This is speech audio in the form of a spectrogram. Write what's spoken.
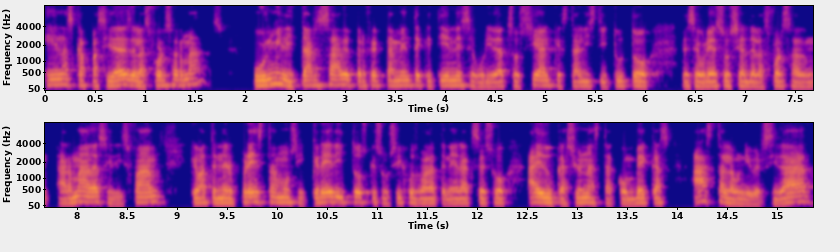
en las capacidades de las Fuerzas Armadas. Un militar sabe perfectamente que tiene seguridad social, que está el Instituto de Seguridad Social de las Fuerzas Armadas, el ISFAM, que va a tener préstamos y créditos, que sus hijos van a tener acceso a educación hasta con becas, hasta la universidad.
